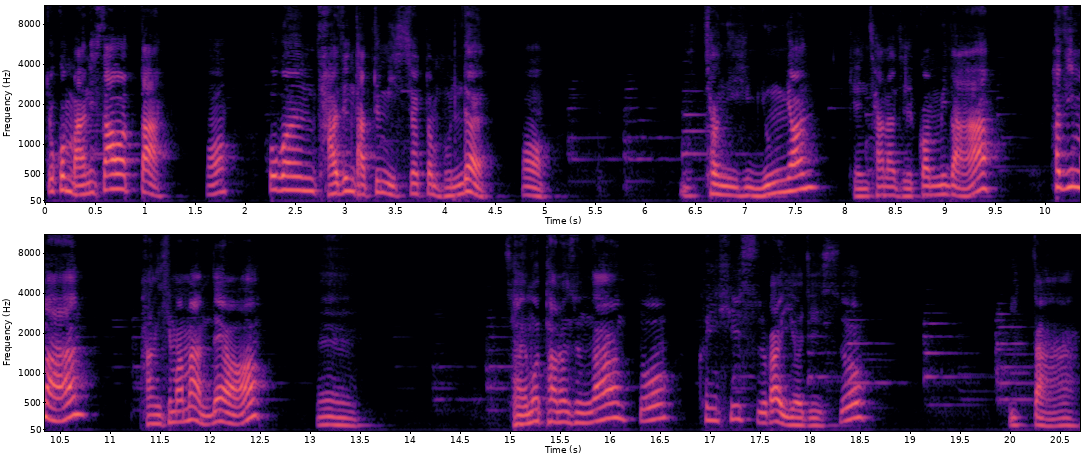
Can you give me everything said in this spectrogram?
조금 많이 싸웠다. 어? 혹은 잦은 다툼이 있으셨던 분들 어. 2026년 괜찮아질 겁니다. 하지만 방심하면 안 돼요. 음. 잘못하는 순간 또 큰 실수가 이어질 수 있다.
